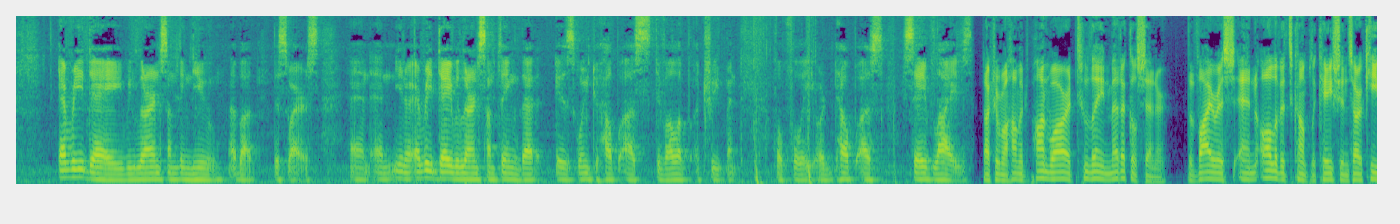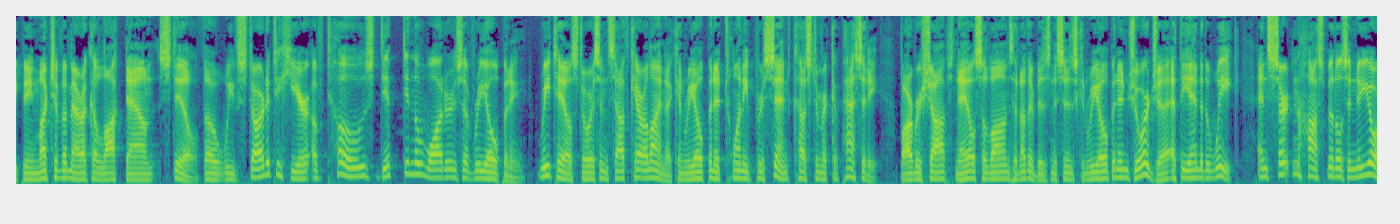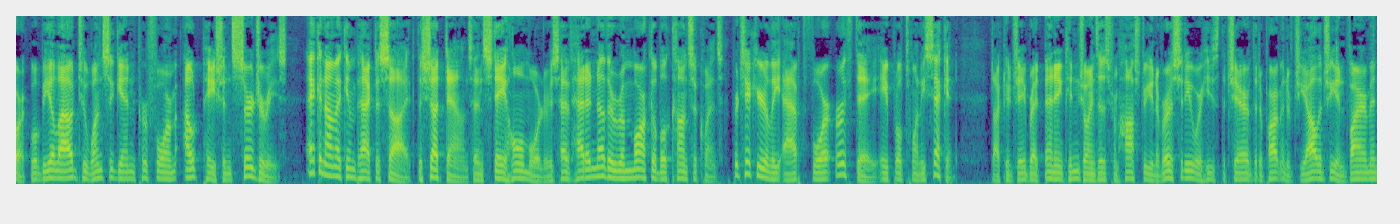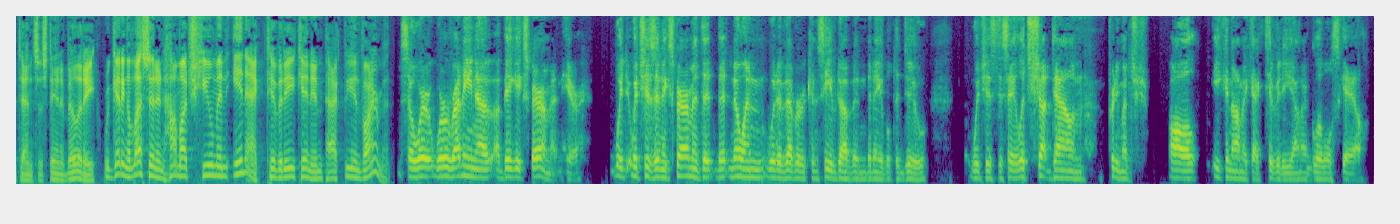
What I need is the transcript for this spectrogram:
every day we learn something new about this virus. And, and you know every day we learn something that is going to help us develop a treatment hopefully or help us save lives dr mohammed panwar at tulane medical center the virus and all of its complications are keeping much of America locked down still, though we've started to hear of toes dipped in the waters of reopening. Retail stores in South Carolina can reopen at 20% customer capacity. Barbershops, nail salons, and other businesses can reopen in Georgia at the end of the week, and certain hospitals in New York will be allowed to once again perform outpatient surgeries. Economic impact aside, the shutdowns and stay home orders have had another remarkable consequence, particularly apt for Earth Day, April 22nd. Dr. J. Brett Bennington joins us from Hofstra University, where he's the chair of the Department of Geology, Environment, and Sustainability. We're getting a lesson in how much human inactivity can impact the environment. So we're we're running a, a big experiment here, which, which is an experiment that that no one would have ever conceived of and been able to do, which is to say, let's shut down pretty much all economic activity on a global scale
